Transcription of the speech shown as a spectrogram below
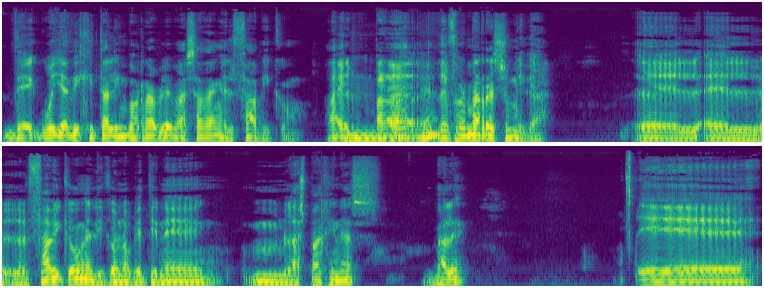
de huella digital imborrable basada en el Favicon. A ver, Mm, para, vale. de forma resumida, el, el, el Favicon, el icono que tienen mm, las páginas, ¿vale? Eh,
